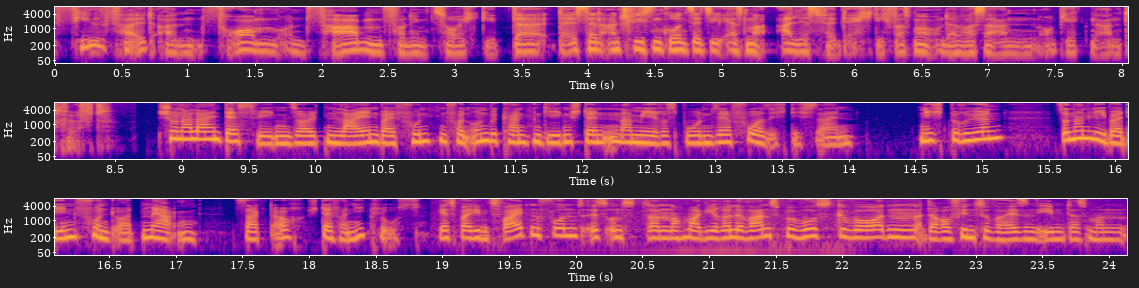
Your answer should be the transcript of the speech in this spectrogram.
Vielfalt an Formen und Farben von dem Zeug gibt. Da, da ist dann anschließend grundsätzlich erstmal alles verdächtig, was man unter Wasser an Objekten antrifft. Schon allein deswegen sollten Laien bei Funden von unbekannten Gegenständen am Meeresboden sehr vorsichtig sein. Nicht berühren, sondern lieber den Fundort merken, sagt auch Stefanie Kloß. Jetzt bei dem zweiten Fund ist uns dann nochmal die Relevanz bewusst geworden, darauf hinzuweisen eben, dass man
